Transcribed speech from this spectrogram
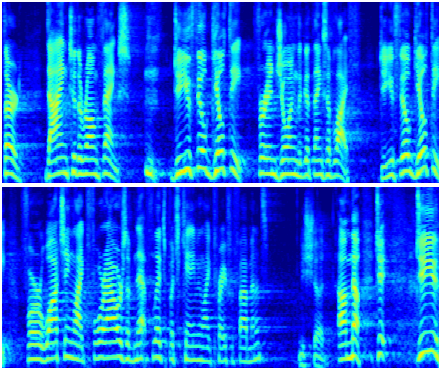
Third, dying to the wrong things. do you feel guilty for enjoying the good things of life? Do you feel guilty for watching like four hours of Netflix, but you can't even like pray for five minutes? You should. Um, no. Do, do you.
